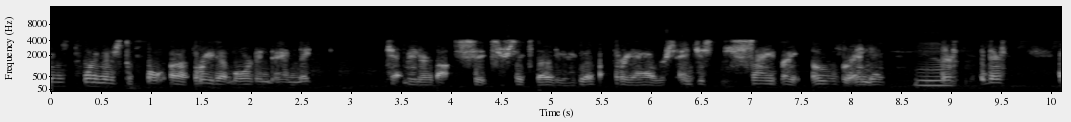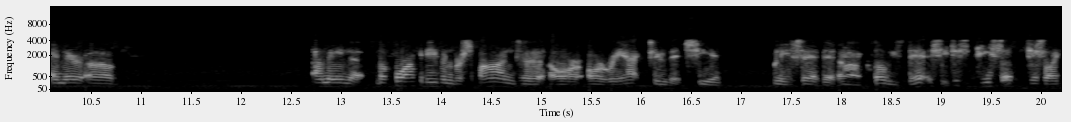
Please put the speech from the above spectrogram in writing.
It was twenty minutes to four, uh, three that morning, and they kept me there about six or six thirty. I go about three hours, and just the same thing over and then Yeah. there's there's and they're. Uh, I mean, uh, before I could even respond to or or react to that, she had when he said that uh, Chloe's dead. She just he said just like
